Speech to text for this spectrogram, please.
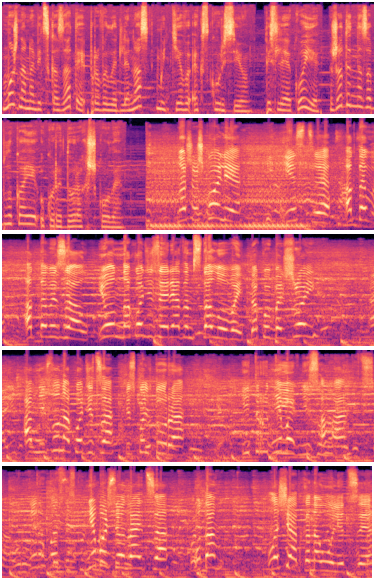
Можна навіть сказати, провели для нас миттєву екскурсію, після якої жоден не заблукає у коридорах школи. В нашей школе есть э, октов- октовый зал, и он находится рядом с столовой, такой большой. А внизу находится физкультура. И труды внизу находятся. Мне больше всего нравится вот там площадка на улице.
